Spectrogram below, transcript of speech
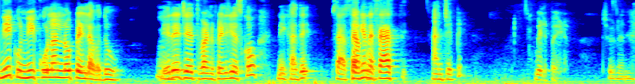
నీకు నీ కులంలో పెళ్ళవదు. వేరే చేతి వాడిని పెళ్ళి చేసుకో నీకు అదే తగిన శాస్తి అని చెప్పి వెళ్ళిపోయాడు. చూడండి.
